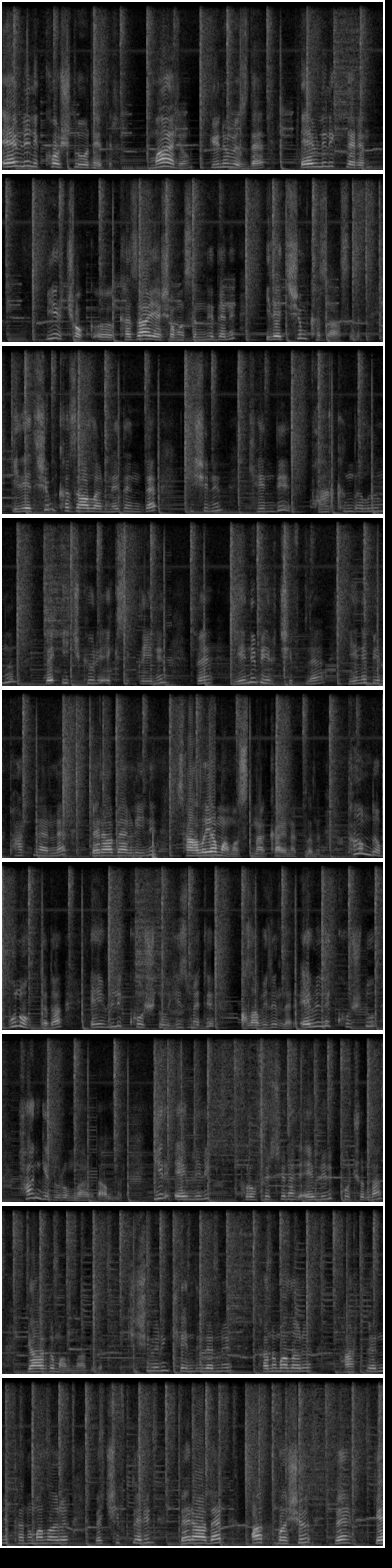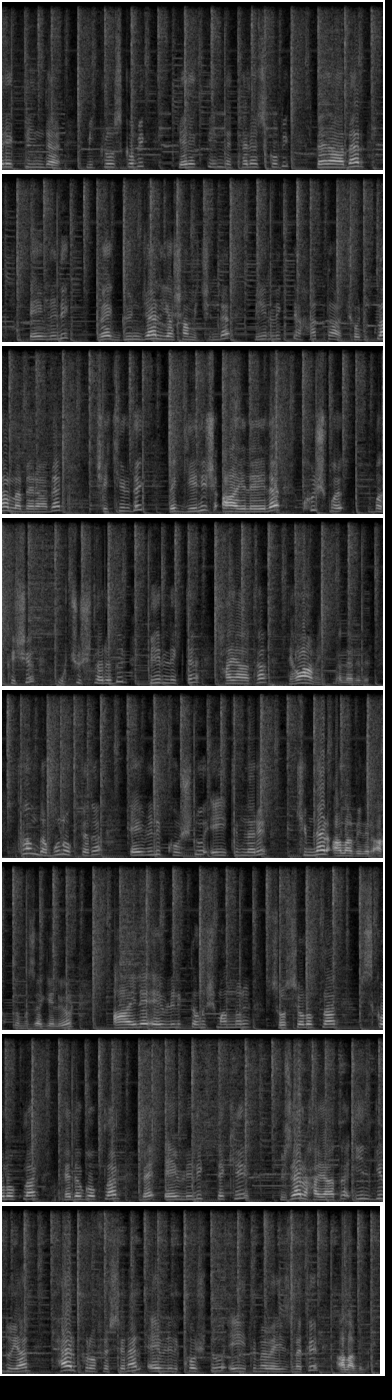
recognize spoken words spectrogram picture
Evlilik koşluğu nedir? Malum günümüzde evliliklerin birçok e, kaza yaşamasının nedeni iletişim kazasıdır. İletişim kazaları nedeniyle kişinin kendi farkındalığının ve içgörü eksikliğinin ve yeni bir çiftle, yeni bir partnerle beraberliğini sağlayamamasından kaynaklanır. Tam da bu noktada evlilik koştuğu hizmeti alabilirler. Evlilik koştuğu hangi durumlarda alınır? Bir evlilik profesyonel evlilik koçundan yardım alınabilir. Kişilerin kendilerini tanımaları, partnerini tanımaları ve çiftlerin beraber at başı ve gerektiğinde mikroskobik, gerektiğinde teleskobik beraber evlilik ve güncel yaşam içinde birlikte hatta çocuklarla beraber çekirdek ve geniş aileyle kuş ba- bakışı uçuşlarıdır. Birlikte hayata devam etmeleridir. Tam da bu noktada evlilik koştuğu eğitimleri kimler alabilir aklımıza geliyor. Aile evlilik danışmanları, sosyologlar, psikologlar, pedagoglar ve evlilikteki güzel hayata ilgi duyan her profesyonel evlilik koştuğu eğitimi ve hizmeti alabilir.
